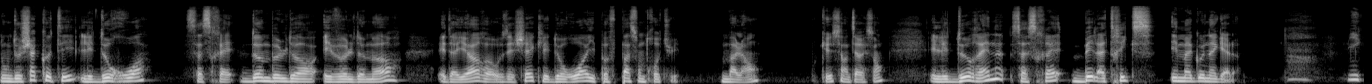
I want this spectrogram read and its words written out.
Donc de chaque côté, les deux rois, ça serait Dumbledore et Voldemort, et d'ailleurs, aux échecs, les deux rois, ils peuvent pas s'entretuer. Malin, ok, c'est intéressant. Et les deux reines, ça serait Bellatrix et McGonagall. Mais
